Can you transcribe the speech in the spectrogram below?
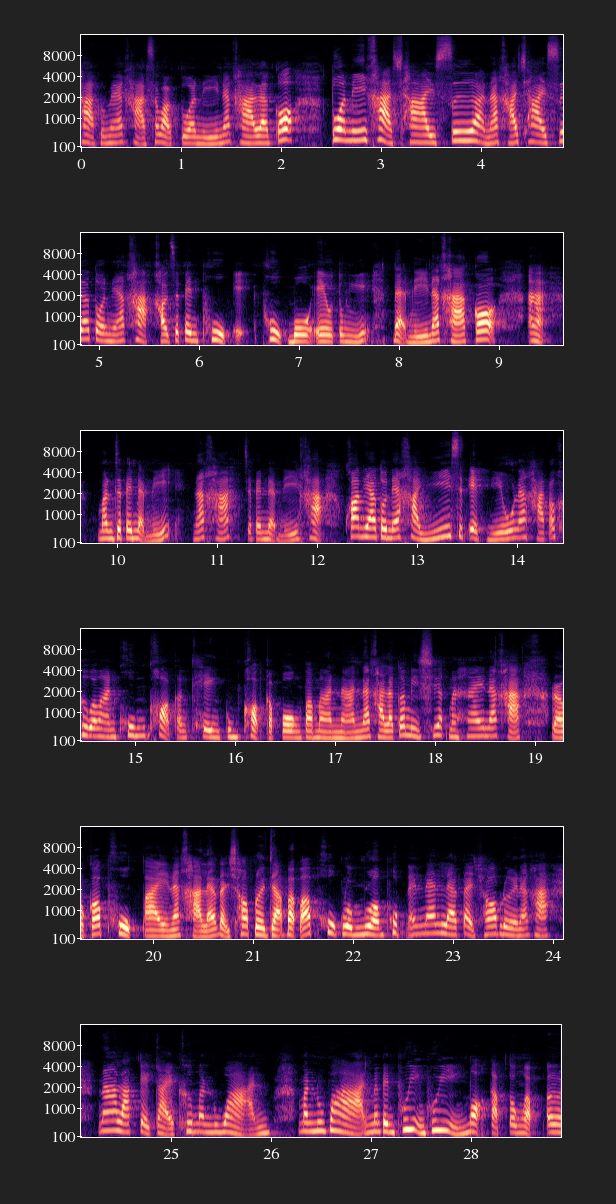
ค่ะคุณแม่ค่ะสำหรับตัวนี้นะคะ แล้วก็ตัวนี้ค่ะชายเสื้อนะคะ ชายเสื้อตัวเนี้ยค่ะ เขาจะเป็นผูกผูกโบเอลตรงนี้แบบนี้นะคะ ก็อะ มันจะเป็นแบบนี้นะคะ จะเป็นแบบนี้ค่ะ ความยาวตัวเนี้ยค่ะ 21 นิ้วนะคะ ก็คือประมาณคุมขอบกางเกงคุมขอบกระโปรงประมาณนั้นนะคะ แล้วก็มีเชือกมาให้นะคะ เราก็ผูกไปนะคะ แล้วแต่ชอบเลยจะแบบว่าผูกรวมๆผูกแน่น ๆ แล้วแต่ชอบเลยนะคะ น่ารักเก๋ๆคือมันหวาน มันหวาน มันเป็นผู้หญิงผู้หญิงเหมาะกับตรงแบบเออ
